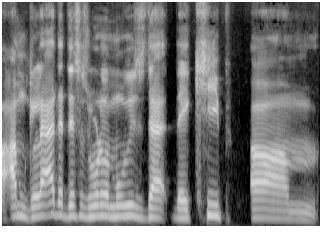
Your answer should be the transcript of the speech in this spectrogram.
I'm glad that this is one of the movies that they keep um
